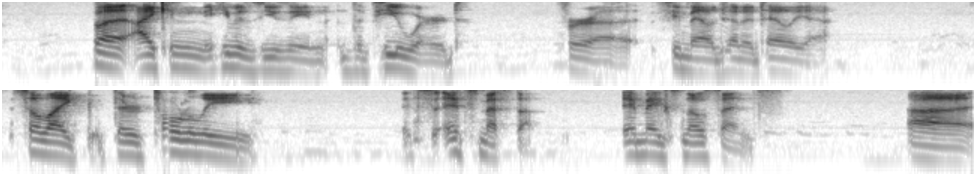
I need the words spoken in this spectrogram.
but I can. He was using the p word for uh, female genitalia. So like they're totally, it's it's messed up. It makes no sense. Uh,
